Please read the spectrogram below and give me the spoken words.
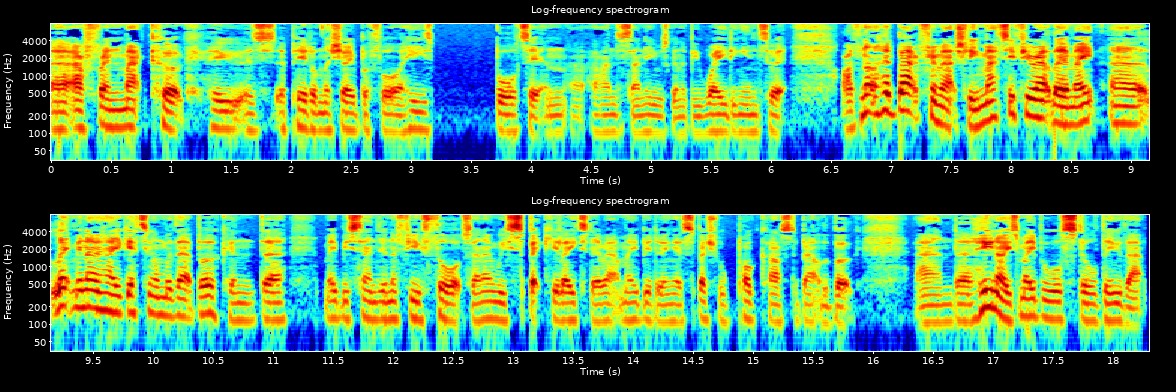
Uh, our friend Matt Cook, who has appeared on the show before, he's bought it, and I understand he was going to be wading into it. I've not heard back from him actually. Matt, if you're out there, mate, uh, let me know how you're getting on with that book, and uh, maybe send in a few thoughts. I know we speculated about maybe doing a special podcast about the book, and uh, who knows, maybe we'll still do that.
